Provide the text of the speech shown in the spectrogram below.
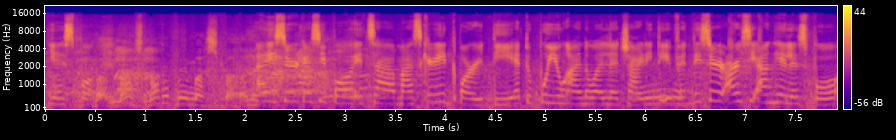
Yes po. Ba mask? Bakit may mask pa? Ano? Ay, sir, kasi po, it's a masquerade party. Ito po yung annual na charity event ni Sir RC Angeles po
